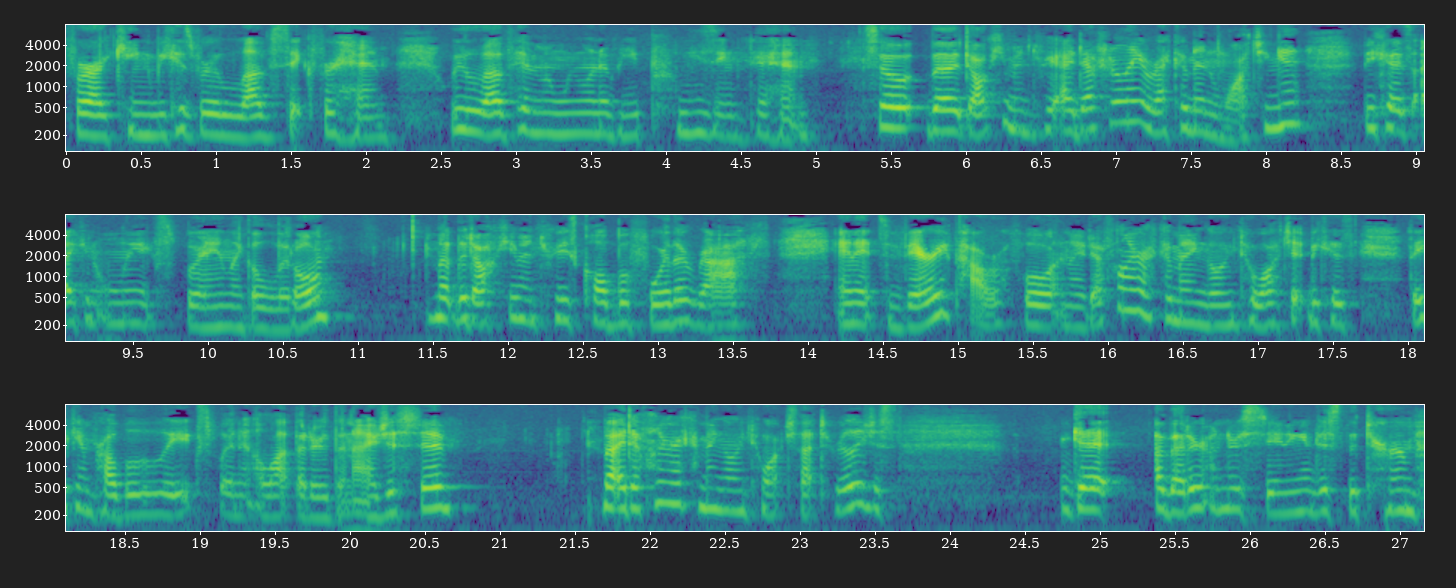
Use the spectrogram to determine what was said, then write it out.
for our King because we're lovesick for Him. We love Him and we want to be pleasing to Him. So the documentary, I definitely recommend watching it because I can only explain like a little but the documentary is called Before the Wrath and it's very powerful and I definitely recommend going to watch it because they can probably explain it a lot better than I just did. But I definitely recommend going to watch that to really just get a better understanding of just the term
